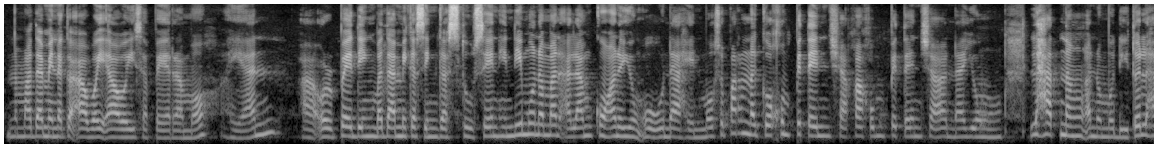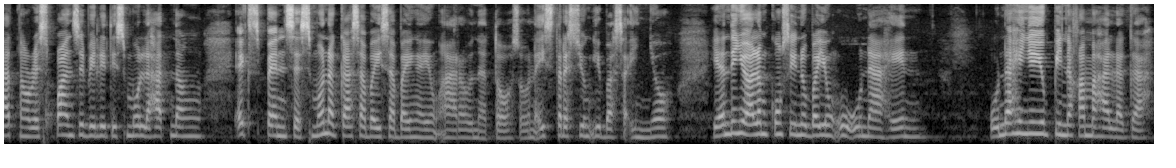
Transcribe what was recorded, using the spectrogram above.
na madami nag-aaway-away sa pera mo. Ayan. Ah, or pwedeng madami kasing gastusin. Hindi mo naman alam kung ano yung uunahin mo. So parang nagko-kompetensya ka, kompetensya na yung lahat ng ano mo dito, lahat ng responsibilities mo, lahat ng expenses mo, nagkasabay-sabay ngayong araw na to. So na-stress yung iba sa inyo. Yan, hindi nyo alam kung sino ba yung uunahin. Unahin nyo yung pinakamahalaga.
